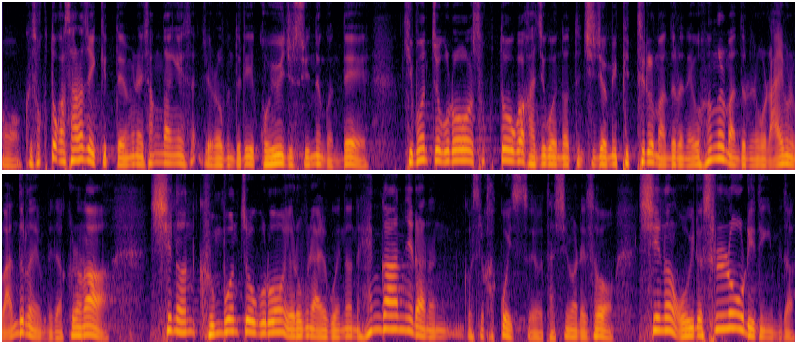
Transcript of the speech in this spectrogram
어, 그 속도가 사라져 있기 때문에 상당히 사- 여러분들이 고요해질 수 있는 건데 기본적으로 속도가 가지고 있는 어떤 지점이 비트를 만들어내고 흥을 만들어내고 라임을 만들어냅니다. 그러나 시는 근본적으로 여러분이 알고 있는 행간이라는 것을 갖고 있어요. 다시 말해서 시는 오히려 slow reading입니다.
